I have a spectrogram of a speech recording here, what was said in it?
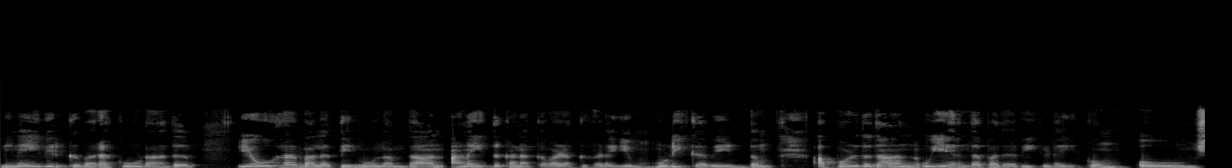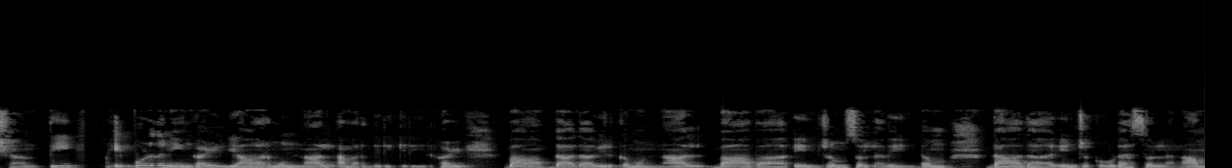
நினைவிற்கு வரக்கூடாது. யோக பலத்தின் மூலம்தான் அனைத்து கணக்கு வழக்குகளையும் முடிக்க வேண்டும். அப்பொழுதுதான் உயர்ந்த பதவி கிடைக்கும். ஓம் சாந்தி. இப்பொழுது நீங்கள் யார் முன்னால் அமர்ந்திருக்கிறீர்கள்? பாப் தாதாவிற்கு முன்னால் பாபா என்றும் சொல்ல வேண்டும். தாதா என்று கூட சொல்லலாம்.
